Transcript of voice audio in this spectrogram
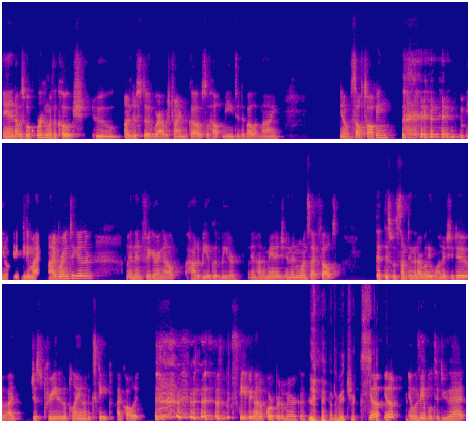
And I was working with a coach who understood where I was trying to go, so helped me to develop my, you know, self-talking, you know, getting my, my brain together, and then figuring out how to be a good leader and how to manage. And then once I felt that this was something that I really wanted to do, I just created a plan of escape. I call it escaping out of corporate America. Yeah, the Matrix. Yep, yep, and was able to do that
